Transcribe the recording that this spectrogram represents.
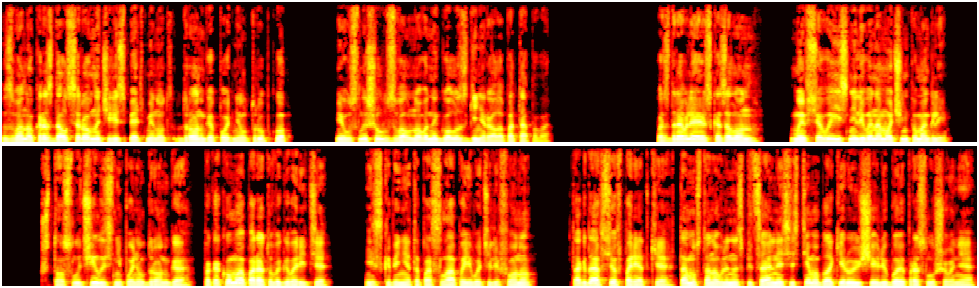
Звонок раздался ровно через пять минут. Дронга поднял трубку и услышал взволнованный голос генерала Потапова. "Поздравляю", сказал он. Мы все выяснили, вы нам очень помогли. Что случилось, не понял Дронга. По какому аппарату вы говорите? Из кабинета посла по его телефону. Тогда все в порядке. Там установлена специальная система, блокирующая любое прослушивание.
